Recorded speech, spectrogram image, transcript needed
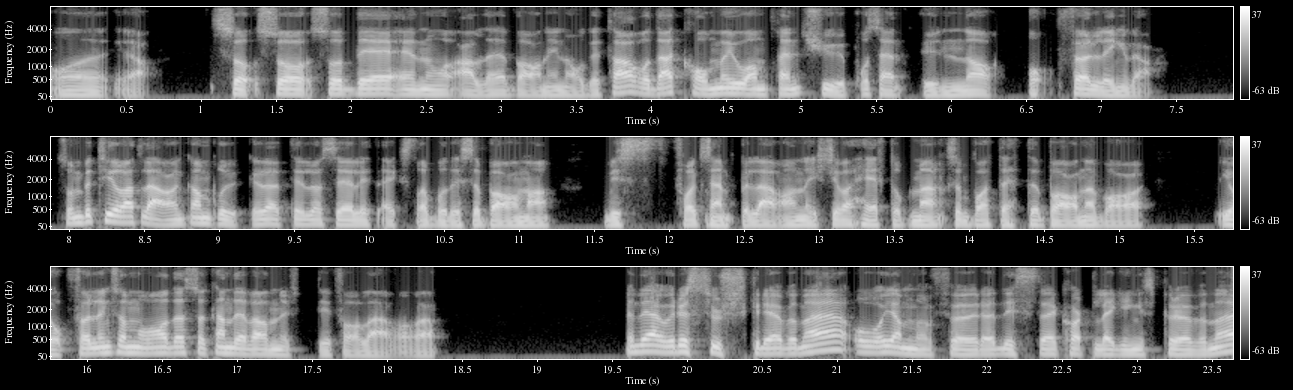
Og, ja. så, så, så, det er noe alle barn i Norge tar. Og der kommer jo omtrent 20% under oppfølging, da. Som betyr at læreren kan bruke det til å se litt ekstra på disse barna, hvis f.eks. læreren ikke var helt oppmerksom på at dette barnet var i oppfølgingsområdet, så kan det være nyttig for lærere. Men det er jo ressurskrevende å gjennomføre disse kartleggingsprøvene,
